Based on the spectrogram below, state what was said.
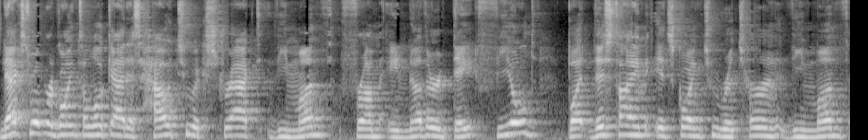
Next, what we're going to look at is how to extract the month from another date field, but this time it's going to return the month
